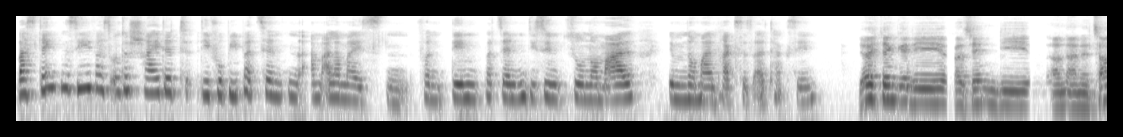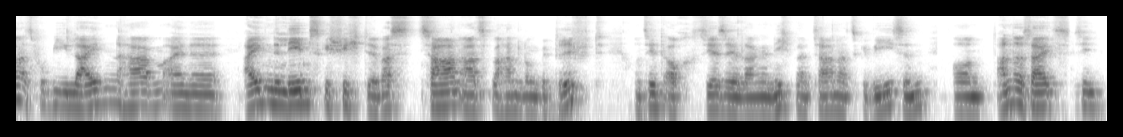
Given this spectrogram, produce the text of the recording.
Was denken Sie, was unterscheidet die Phobie-Patienten am allermeisten von den Patienten, die Sie so normal im normalen Praxisalltag sehen? Ja, ich denke, die Patienten, die an einer Zahnarztphobie leiden, haben eine eigene Lebensgeschichte, was Zahnarztbehandlung betrifft und sind auch sehr, sehr lange nicht beim Zahnarzt gewesen. Und andererseits sind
